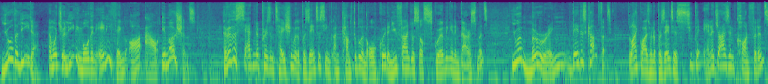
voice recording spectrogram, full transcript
you're the leader, and what you're leading more than anything are our emotions. Have you ever sat in a presentation where the presenter seemed uncomfortable and awkward and you found yourself squirming in embarrassment? You were mirroring their discomfort. Likewise, when a presenter is super energized and confident,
